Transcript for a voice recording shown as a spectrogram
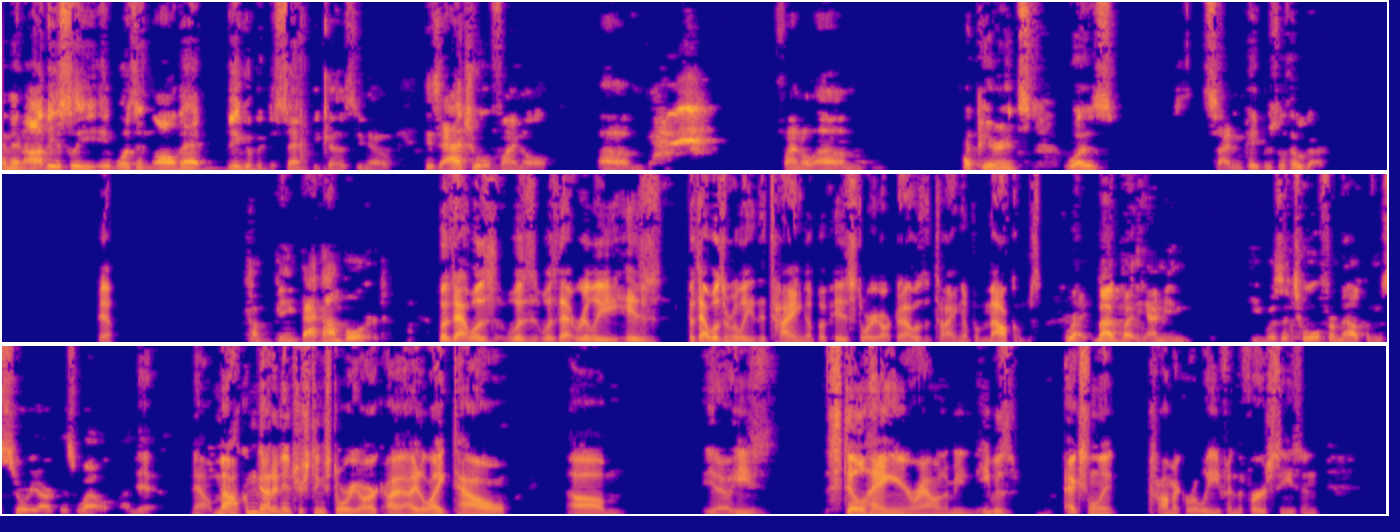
And then obviously it wasn't all that big of a descent because, you know, his actual final, um, final, um, appearance was signing papers with Hogarth. Yeah. Come, being back on board. But that was, was, was that really his, but that wasn't really the tying up of his story arc. That was the tying up of Malcolm's. Right. But, but I mean, he was a tool for Malcolm's story arc as well. I mean, Yeah. Now, Malcolm got an interesting story arc. I, I liked how, um, you know, he's still hanging around. I mean, he was excellent comic relief in the first season.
